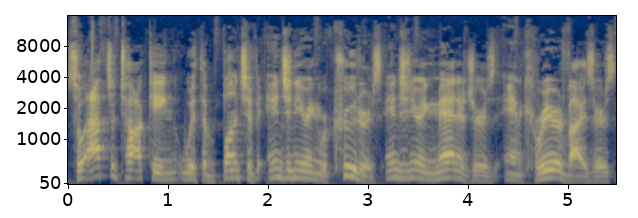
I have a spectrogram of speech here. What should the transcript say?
So after talking with a bunch of engineering recruiters, engineering managers, and career advisors,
